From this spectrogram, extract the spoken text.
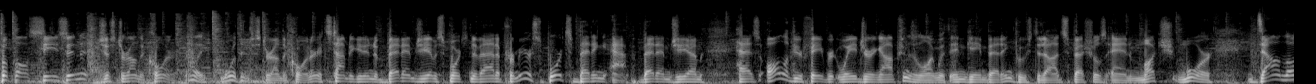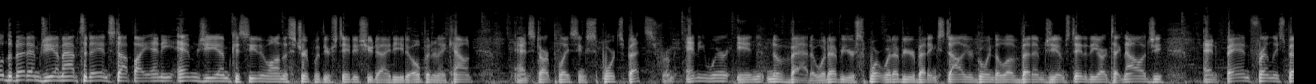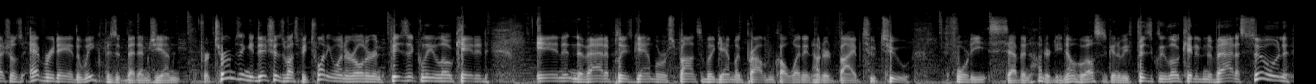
Football season just around the corner, really more than just around the corner, it's time to get into BetMGM Sports Nevada, premier sports betting app. BetMGM has all of your favorite wagering options, along with in game betting, boosted odds specials, and much more. Download the BetMGM app today and stop by any MGM casino on the strip with your state issued ID to open an account and start placing sports bets from anywhere in Nevada. Whatever your sport, whatever your betting style, you're going to love BetMGM state of the art technology and fan friendly specials every day of the week. Visit BetMGM for terms and conditions. Must be 21 or older and physically located in Nevada. Please gamble responsibly. Gambling problem, call 1 800 522 4700. You know who else is going to be physically located in Nevada soon?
